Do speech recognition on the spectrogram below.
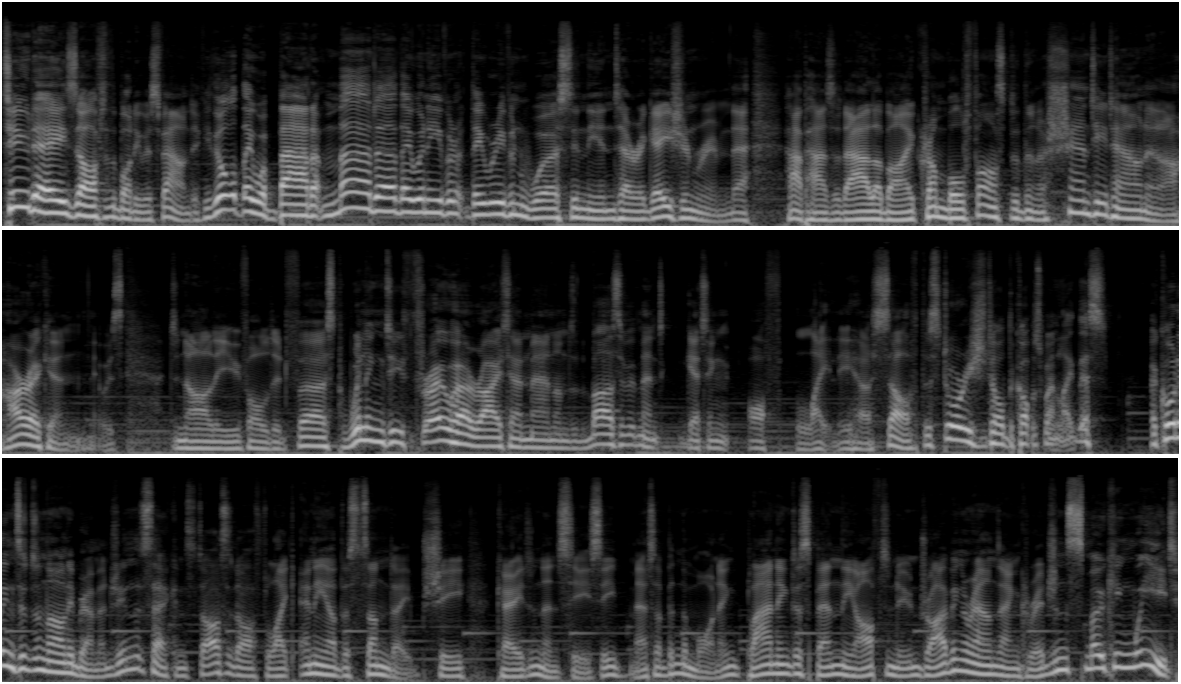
Two days after the body was found. If you thought they were bad at murder, they were even they were even worse in the interrogation room. Their haphazard alibi crumbled faster than a shanty town in a hurricane. It was Denali folded first, willing to throw her right hand man under the bus if it meant getting off lightly herself. The story she told the cops went like this. According to Denali Bremer, June the 2nd started off like any other Sunday. She, Kayden, and Cece met up in the morning, planning to spend the afternoon driving around Anchorage and smoking weed.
